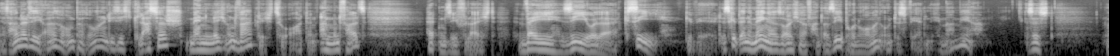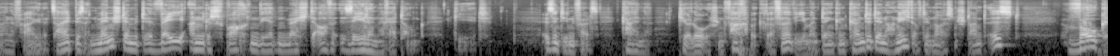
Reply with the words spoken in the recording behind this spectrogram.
Es handelt sich also um Personen, die sich klassisch männlich und weiblich zuordnen. Andernfalls hätten sie vielleicht they, sie oder xi gewählt. Es gibt eine Menge solcher Fantasiepronomen und es werden immer mehr. Es ist nur eine Frage der Zeit, bis ein Mensch, der mit they angesprochen werden möchte, auf Seelenrettung geht. Es sind jedenfalls keine theologischen Fachbegriffe, wie jemand denken könnte, der noch nicht auf dem neuesten Stand ist. Vogue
